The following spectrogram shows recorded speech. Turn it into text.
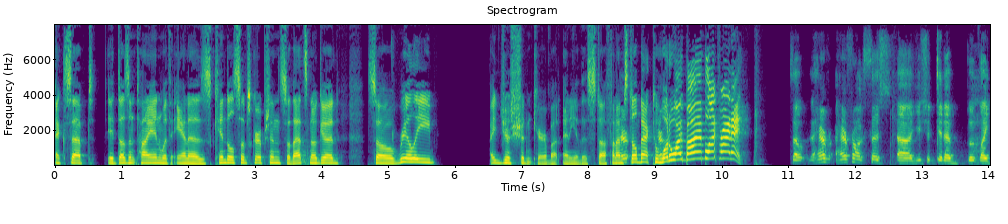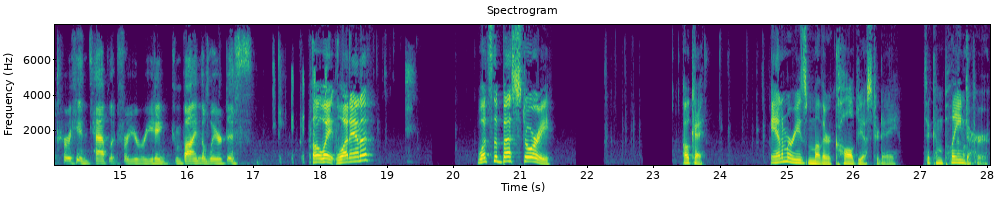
Except it doesn't tie in with Anna's Kindle subscription, so that's no good. So really, I just shouldn't care about any of this stuff. And I'm There- still back to there- what do I buy on Black Friday? So the hair hair frog says uh, you should get a bootleg Korean tablet for your reading. Combine the weirdness. Oh wait, what Anna? What's the best story? Okay. Anna Marie's mother called yesterday to complain to her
